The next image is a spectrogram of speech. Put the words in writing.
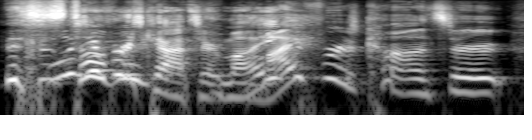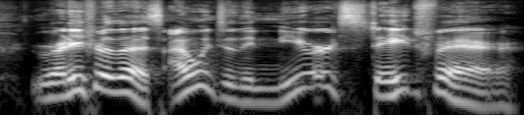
this is What was your first concert, Mike? My first concert. Ready for this? I went to the New York State Fair.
